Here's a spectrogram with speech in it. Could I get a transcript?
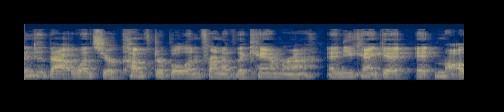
into that once you're comfortable in front of the camera, and you can't get it a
